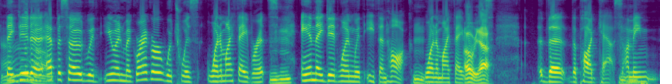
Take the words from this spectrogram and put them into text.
They did an Oh. episode with Ewan McGregor, which was one of my favorites, and they did one with Ethan Hawke, one of my favorites. Mm-hmm. Oh yeah. the the podcast. Mm-hmm. I mean,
